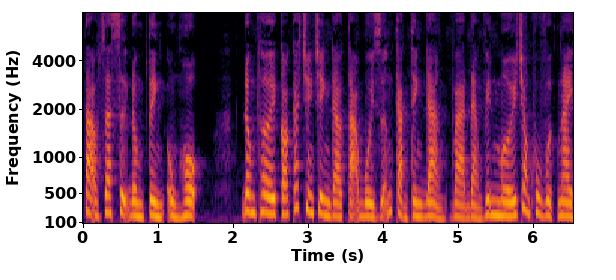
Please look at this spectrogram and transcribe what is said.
tạo ra sự đồng tình ủng hộ đồng thời có các chương trình đào tạo bồi dưỡng cảm tình đảng và đảng viên mới trong khu vực này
